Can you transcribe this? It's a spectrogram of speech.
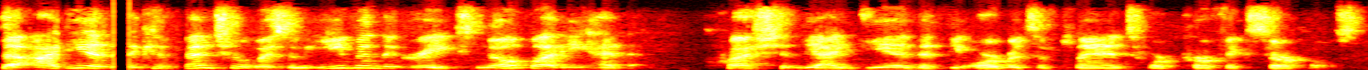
the idea the conventional wisdom even the greeks nobody had questioned the idea that the orbits of planets were perfect circles.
